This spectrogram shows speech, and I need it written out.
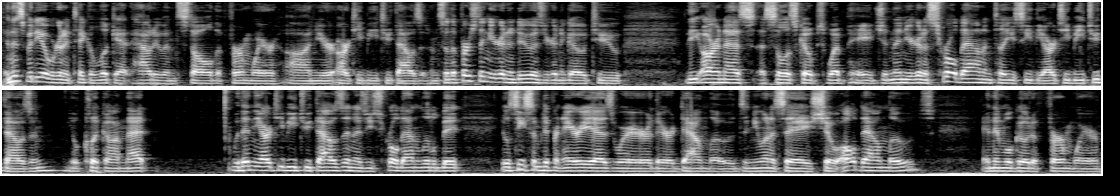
In this video, we're going to take a look at how to install the firmware on your RTB2000. And so the first thing you're going to do is you're going to go to the R&S Oscilloscopes webpage, and then you're going to scroll down until you see the RTB2000. You'll click on that. Within the RTB2000, as you scroll down a little bit, you'll see some different areas where there are downloads, and you want to say show all downloads, and then we'll go to firmware.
